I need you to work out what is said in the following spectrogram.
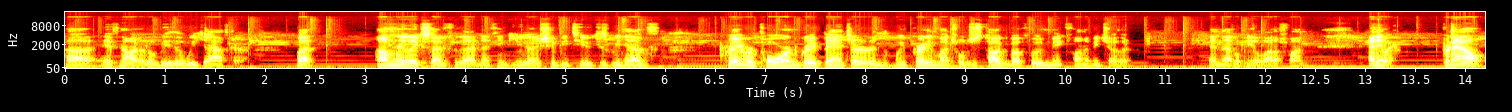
Uh, if not, it'll be the week after. But I'm really excited for that, and I think you guys should be too because we have great rapport and great banter, and we pretty much will just talk about food and make fun of each other, and that'll be a lot of fun. Anyway, for now,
